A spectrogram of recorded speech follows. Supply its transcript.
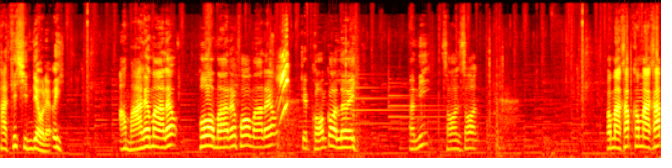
ขาดแค่ชิ้นเดียวเลยเอ้ยเอามาแล้วมาแล้วพ่อมาแล้วพ่อมาแล้ว เก็บของก่อนเลย อันนี้ซ่อนซ่อนเข้ามาครับเข้ามาครับ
